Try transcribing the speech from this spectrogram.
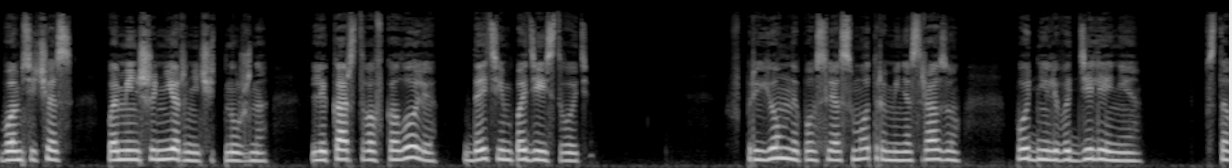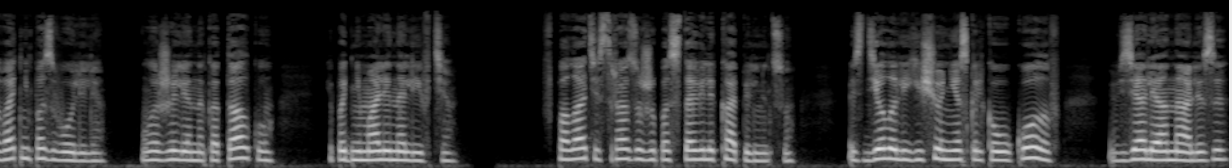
Вам сейчас поменьше нервничать нужно. Лекарства вкололи, дайте им подействовать, в приемной после осмотра меня сразу подняли в отделение. Вставать не позволили. Уложили на каталку и поднимали на лифте. В палате сразу же поставили капельницу. Сделали еще несколько уколов, взяли анализы.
